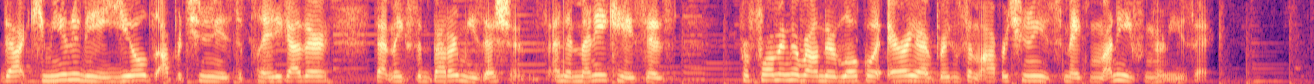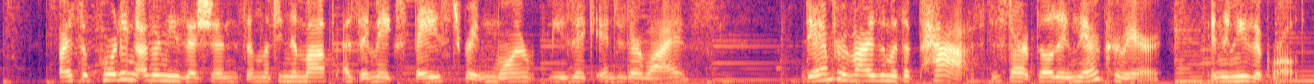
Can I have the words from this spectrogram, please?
That community yields opportunities to play together that makes them better musicians, and in many cases, performing around their local area brings them opportunities to make money from their music. By supporting other musicians and lifting them up as they make space to bring more music into their lives, Dan provides them with a path to start building their career in the music world.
